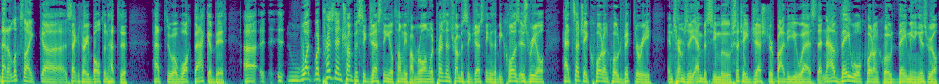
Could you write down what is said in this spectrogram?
that it looks like uh, Secretary Bolton had to had to uh, walk back a bit. Uh, what what President Trump is suggesting, you'll tell me if I'm wrong. What President Trump is suggesting is that because Israel had such a quote unquote victory in terms of the embassy move, such a gesture by the U.S., that now they will quote unquote they meaning Israel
